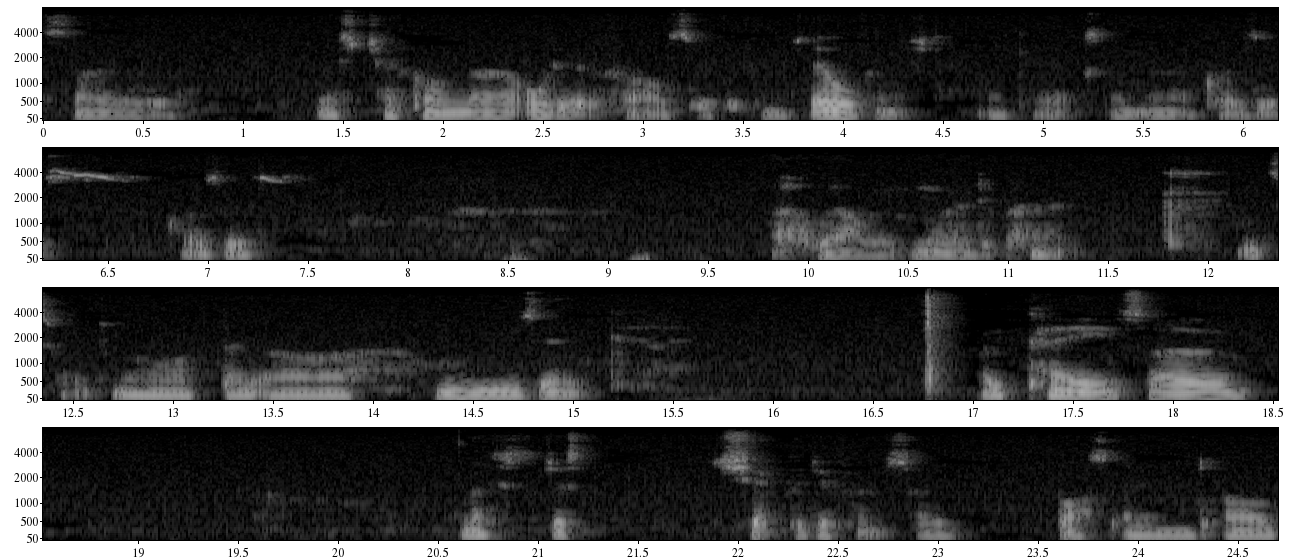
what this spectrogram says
so let's check on uh, audio files, see if they're finished. They're all finished. Okay, excellent. Uh, close this, close this. Oh, where are we? Yeah, edit pack, beats more data, music. Okay, so let's just check the difference. So boss and og.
